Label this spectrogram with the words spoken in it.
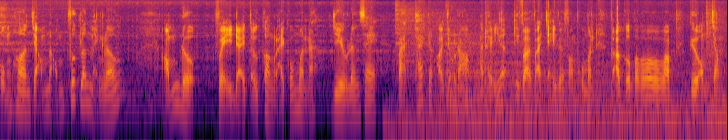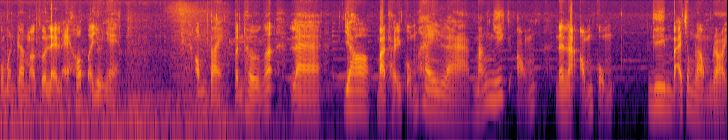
cũng hên cho ổng là ổng phước lớn mạng lớn. Ổng được vị đệ tử còn lại của mình á, dìu lên xe và thoát ra khỏi chỗ đó. Bà thủy á, thì vội vã chạy về phòng của mình. Gõ cửa bập bập bập kêu ông chồng của mình ra mở cửa lẹ lẹ hốt bà vô nhà. Ông toàn bình thường á là do bà thủy cũng hay là mắng nhiếc ổng nên là ổng cũng ghim bả trong lòng rồi.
